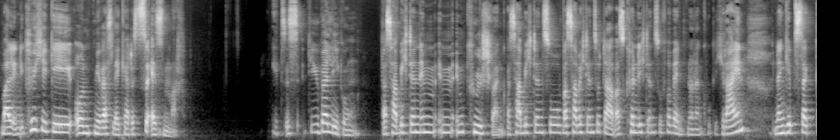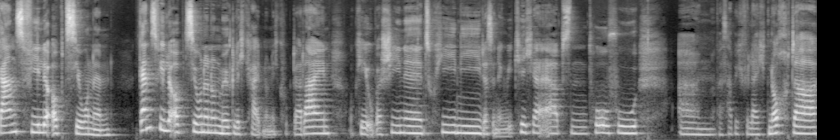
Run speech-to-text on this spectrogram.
mal in die Küche gehe und mir was Leckeres zu essen mache. Jetzt ist die Überlegung, was habe ich denn im, im, im Kühlschrank? Was habe ich denn so, was habe ich denn so da? Was könnte ich denn so verwenden? Und dann gucke ich rein und dann gibt es da ganz viele Optionen ganz viele Optionen und Möglichkeiten. Und ich gucke da rein, okay, Aubergine, Zucchini, das sind irgendwie Kichererbsen, Tofu. Ähm, was habe ich vielleicht noch da?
